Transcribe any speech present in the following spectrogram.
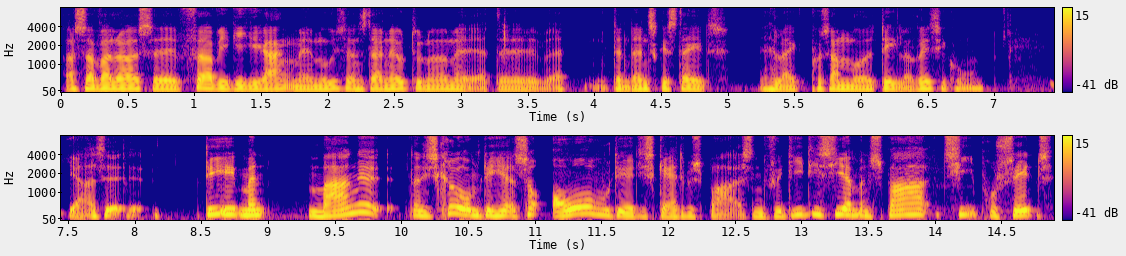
Og så var det også, øh, før vi gik i gang med udsendelsen, der nævnte du noget med, at, øh, at den danske stat heller ikke på samme måde deler risikoen. Ja, altså, det, man, mange, når de skriver om det her, så overvurderer de skattebesparelsen, fordi de siger, at man sparer 10 procent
